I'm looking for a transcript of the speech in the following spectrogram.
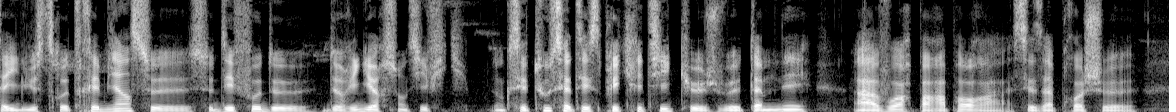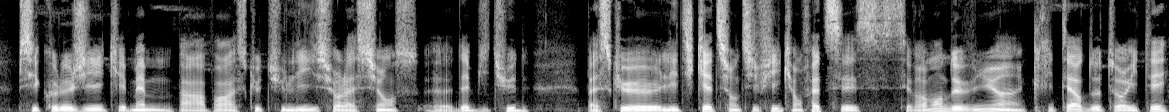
illustre très bien ce, défaut de, de, rigueur scientifique. Donc c'est tout cet esprit critique que je veux t'amener à avoir par rapport à ces approches euh, psychologiques et même par rapport à ce que tu lis sur la science euh, d'habitude, parce que l'étiquette scientifique, en fait, c'est vraiment devenu un critère d'autorité,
